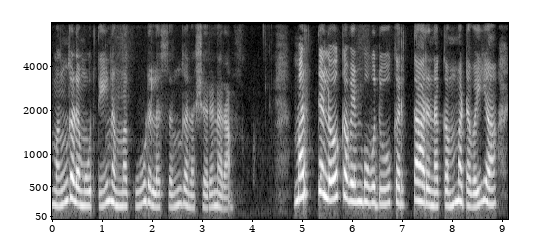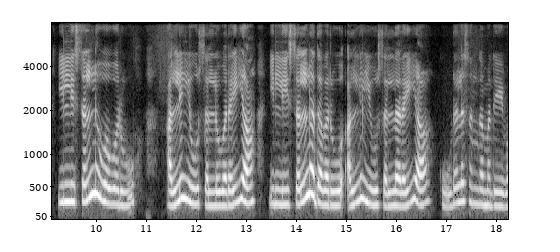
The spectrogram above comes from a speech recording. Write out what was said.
ಮಂಗಳಮೂರ್ತಿ ನಮ್ಮ ಕೂಡಲ ಸಂಗನ ಶರಣರ. ಮರ್ತ್ಯ ಲೋಕವೆಂಬುವುದು ಕರ್ತಾರನ ಕಮ್ಮಟವಯ್ಯ. ಇಲ್ಲಿ ಸಲ್ಲುವವರು ಅಲ್ಲಿಯೂ ಸಲ್ಲುವರಯ್ಯ. ಇಲ್ಲಿ ಸಲ್ಲದವರು ಅಲ್ಲಿಯೂ ಸಲ್ಲರಯ್ಯ. ಕೂಡಲ ಸಂಗಮ ದೇವ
